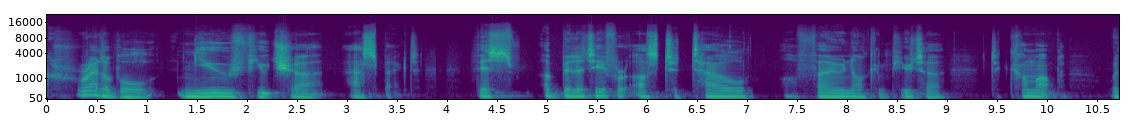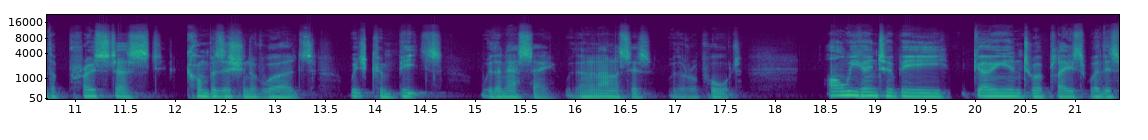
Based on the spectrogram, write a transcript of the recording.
credible new future aspect. This ability for us to tell our phone, our computer, to come up with a processed composition of words which competes with an essay, with an analysis, with a report are we going to be going into a place where this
